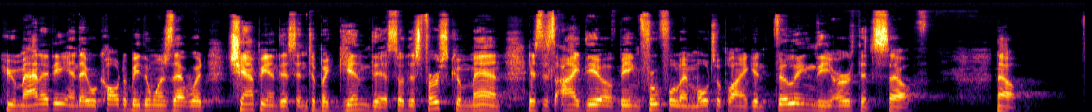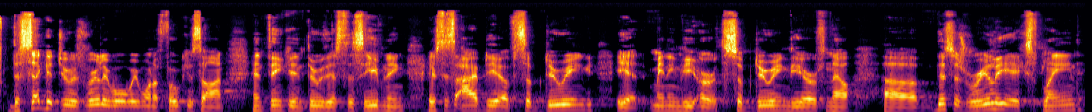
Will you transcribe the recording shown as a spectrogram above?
humanity, and they were called to be the ones that would champion this and to begin this. So this first command is this idea of being fruitful and multiplying and filling the earth itself. Now, the second two is really what we want to focus on and thinking through this this evening is this idea of subduing it, meaning the earth, subduing the earth. Now, uh, this is really explained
